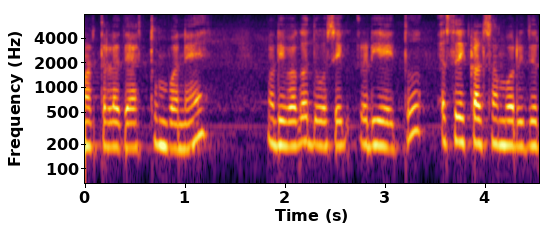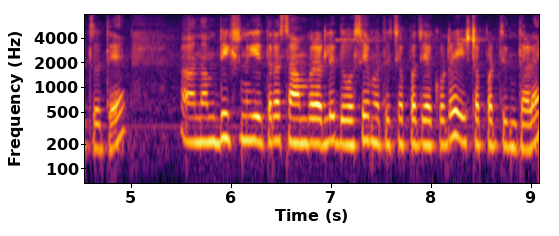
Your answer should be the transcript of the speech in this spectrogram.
ಮಾಡ್ತಾಳೆ ಜಾಸ್ತಿ ತುಂಬಾ ನೋಡಿ, ಇವಾಗ ದೋಸೆ ರೆಡಿ ಆಯಿತು. ಹೆಸರುಕಾಳು ಸಾಂಬಾರು ಇದ್ರ ಜೊತೆ. ನಮ್ಮ ದೀಕ್ಷಣಿಗೆ ಈ ಥರ ಸಾಂಬಾರಲ್ಲಿ ದೋಸೆ ಮತ್ತು ಚಪಾತಿ ಹಾಕ್ಕೊಂಡ್ರೆ ಇಷ್ಟಪಟ್ಟು ತಿಂತಾಳೆ.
